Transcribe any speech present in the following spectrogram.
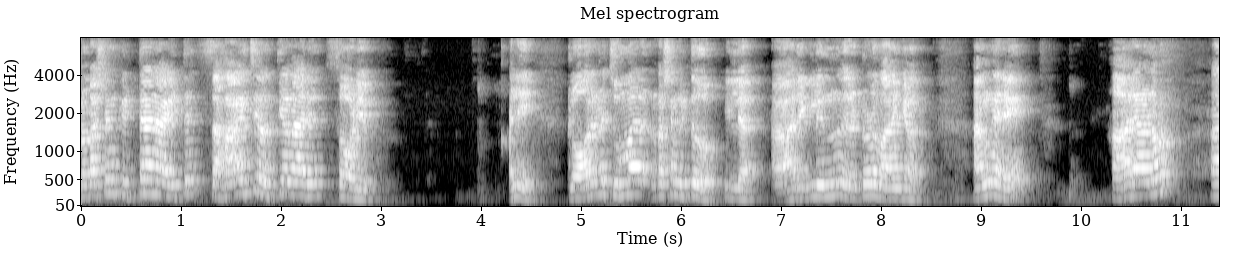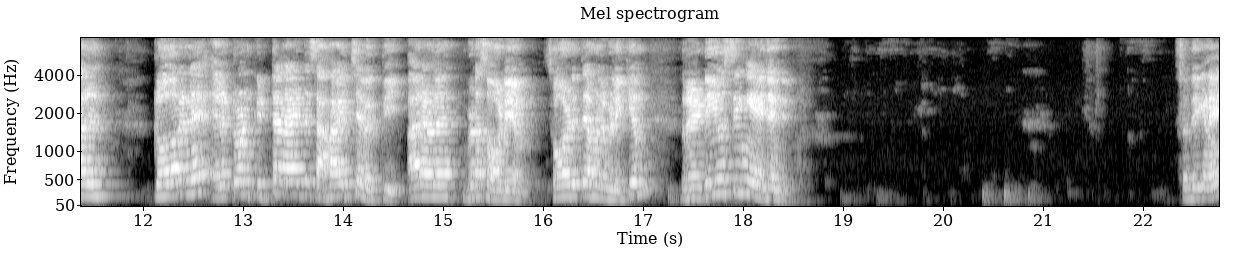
റിഡക്ഷൻ കിട്ടാനായിട്ട് സഹായിച്ച വ്യക്തിയാണ് ആര് സോഡിയം അല്ലേ? ക്ലോറിന് ചുമ്മാ റിഡക്ഷൻ കിട്ടുമോ ഇല്ല. ആരെങ്കിലും ഇന്ന് ഇലക്ട്രോൺ വാങ്ങിക്കണം. അങ്ങനെ ആരാണോ? ആര്? ക്ലോറിന് ഇലക്ട്രോൺ കിട്ടാനായിട്ട് സഹായിച്ച വ്യക്തി ആരാണ്? ഇവിടെ സോഡിയം സോഡിയത്തെ നമ്മൾ വിളിക്കും. റെഡ്യൂസിങ് ഏജന്റ് ശ്രദ്ധിക്കണേ.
